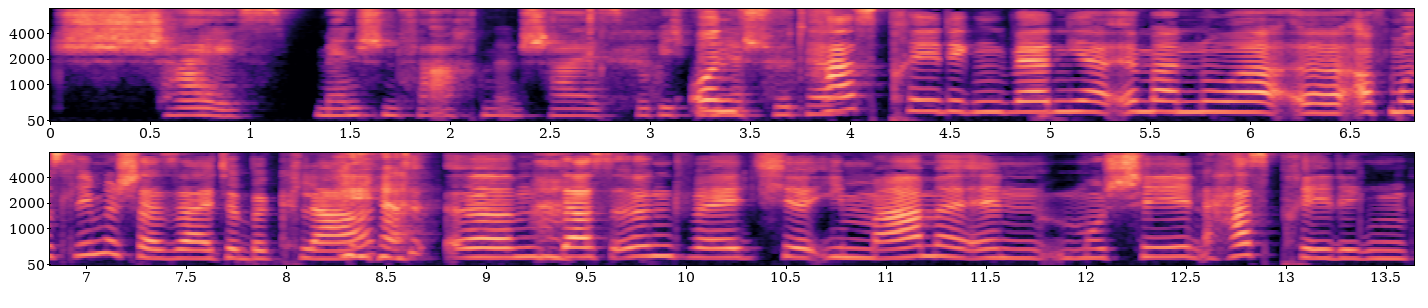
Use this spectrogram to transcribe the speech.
Scheiß, menschenverachtenden Scheiß. Wirklich bin Und erschüttert. Hasspredigen werden ja immer nur äh, auf muslimischer Seite beklagt, ja. ähm, dass irgendwelche Imame in Moscheen Hasspredigen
